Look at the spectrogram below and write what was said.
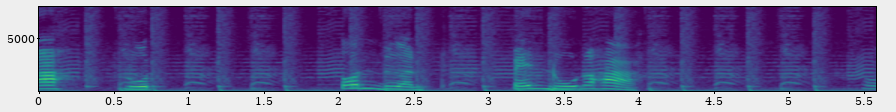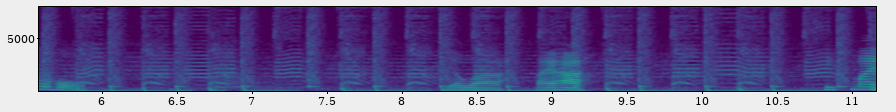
อะหลุด ต้นเดือนเป็นดูเนาะค่ะ โอ้โห เดี๋ยวว่า ไปค่ะสิบไม่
